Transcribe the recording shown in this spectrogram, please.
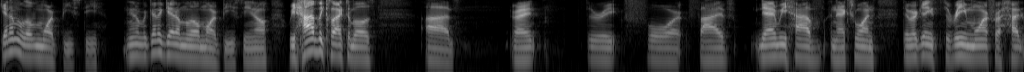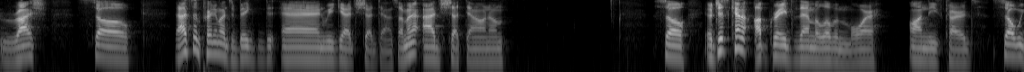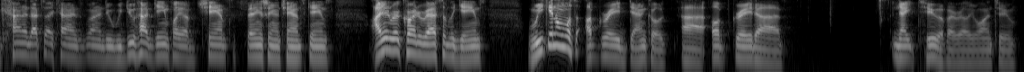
Get him a little more beasty. You know, we're gonna get him a little more beasty. You know, we have the collectibles, uh, right? Three, four, five. Then we have an next one. Then we're getting three more for Hut Rush. So that's a pretty much big, and we get shutdown. So I'm gonna add shutdown on them. So it just kind of upgrades them a little bit more on these cards. So we kind of that's what I kind of want to do. We do have gameplay of champs finishing our champs games. I didn't record the rest of the games. We can almost upgrade Demko, uh, upgrade uh, Knight Two if I really want to.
